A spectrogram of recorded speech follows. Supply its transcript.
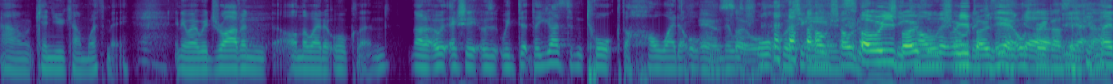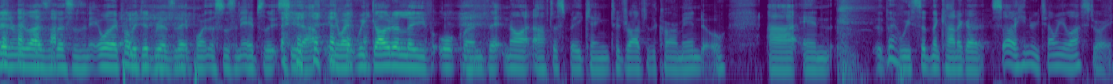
Um, can you come with me? Anyway, we're driving on the way to Auckland. No, no, it was actually, it was, we did. You guys didn't talk the whole way to Auckland. was it so was awkward. awkward. She cold as- shouldered Oh, were you She both? In the, were you both? you. in Yeah, the all car? three of us in the Yeah, car. they didn't realize that this was an. Well, they probably did realize at that point this was an absolute setup. Anyway, we go to leave Auckland that night after speaking to drive to the Coromandel, uh, and th- we sit in the car and go, "So, Henry, tell me your life story."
